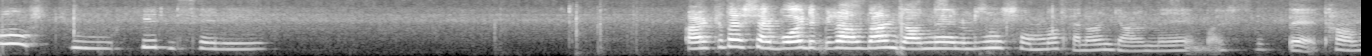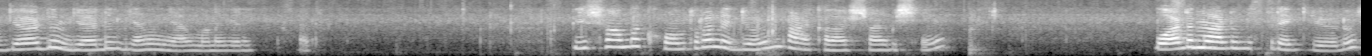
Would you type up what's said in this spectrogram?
mouse'cuk, yerim seni. Arkadaşlar bu arada birazdan canlı yayınımızın sonuna falan gelmeye başladı. Evet, tamam gördüm gördüm canım yazmana gerek Biz şu anda kontrol ediyorum da arkadaşlar bir şeyi. Bu arada Merve Mısır'a giriyoruz.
